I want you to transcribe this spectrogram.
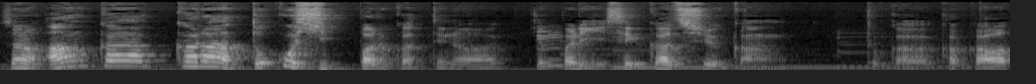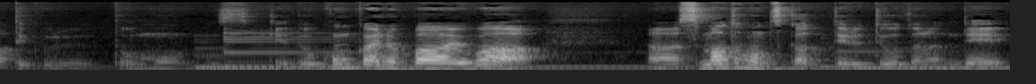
そのアンカーからどこ引っ張るかっていうのはやっぱり生活習慣とかが関わってくると思うんですけど今回の場合はスマートフォン使ってるってことなんで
